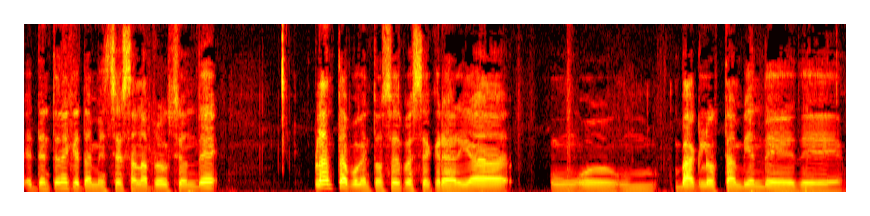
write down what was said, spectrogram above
es de entender que también cesan la producción de plantas, porque entonces pues se crearía un, backlog también de,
